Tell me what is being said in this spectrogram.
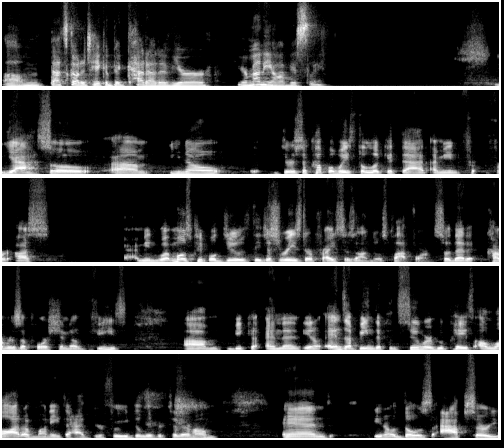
Um, that's got to take a big cut out of your, your money, obviously. Yeah. So, um, you know, there's a couple ways to look at that. I mean, for, for us, I mean, what most people do is they just raise their prices on those platforms so that it covers a portion of the fees. Um, because and then you know ends up being the consumer who pays a lot of money to have your food delivered to their home, and you know those apps are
